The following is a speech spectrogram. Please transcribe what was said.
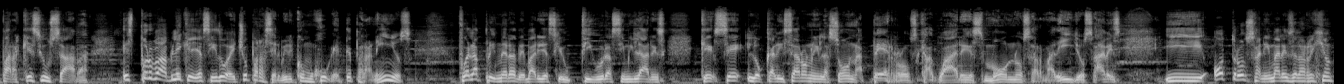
para qué se usaba, es probable que haya sido hecho para servir como juguete para niños. Fue la primera de varias figuras similares que se localizaron en la zona, perros, jaguares, monos, armadillos, aves y otros animales de la región,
